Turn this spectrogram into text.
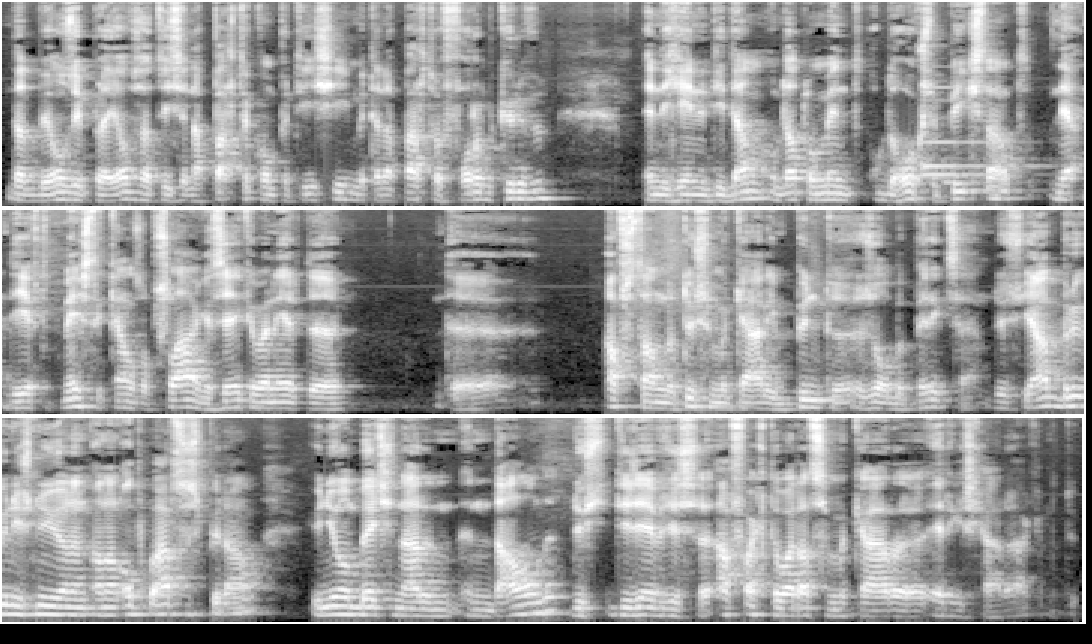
dat bij ons die play-offs, dat is een aparte competitie met een aparte vormcurve. En degene die dan op dat moment op de hoogste piek staat, ja, die heeft het meeste kans op slagen. Zeker wanneer de, de afstanden tussen elkaar in punten zo beperkt zijn. Dus ja, Bruggen is nu aan een, aan een opwaartse spiraal. Union een beetje naar een, een dalende. Dus het is eventjes eh, afwachten waar dat ze elkaar uh, ergens gaan raken. Natuurlijk.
